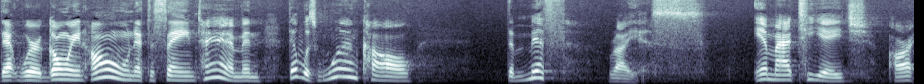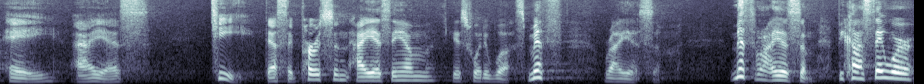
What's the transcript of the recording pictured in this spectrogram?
that were going on at the same time. And there was one called the Mithrais, M I T H R A I S T. That's a person, ISM, guess what it was? Mithraism. Mithraism, because they were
